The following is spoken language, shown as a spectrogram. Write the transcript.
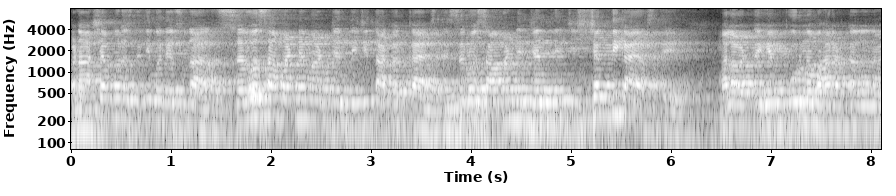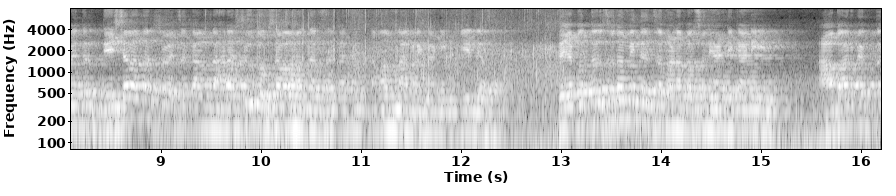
पण अशा परिस्थितीमध्ये सुद्धा सर्वसामान्य जनतेची ताकद काय असते? सर्वसामान्य जनतेची शक्ती काय असते? मला वाटतं हे पूर्ण महाराष्ट्राला नव्हे तर देशाला दर्शवायचं काम धाराशिव लोकसभा मतदारसंघातील तमाम नागरिकांनी केलं. त्याच्याबद्दल सुद्धा मी त्यांचं मनापासून या ठिकाणी आभार व्यक्त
